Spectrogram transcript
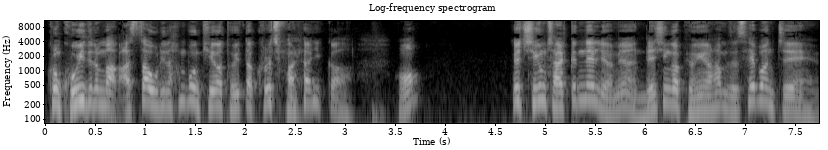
그럼 고2들은 막 아싸 우리는 한 번 기회가 더 있다 그러지 말라니까. 어? 지금 잘 끝내려면 내신과 병행을 하면서 세 번째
